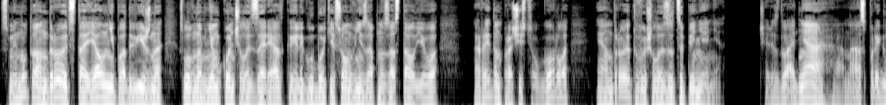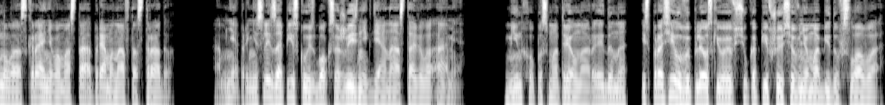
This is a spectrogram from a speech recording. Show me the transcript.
С минуту андроид стоял неподвижно, словно в нем кончилась зарядка или глубокий сон внезапно застал его, Рейден прочистил горло, и андроид вышел из зацепенения. Через два дня она спрыгнула с крайнего моста прямо на автостраду. А мне принесли записку из бокса жизни, где она оставила Ами. Минхо посмотрел на Рейдена и спросил, выплескивая всю копившуюся в нем обиду в слова.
